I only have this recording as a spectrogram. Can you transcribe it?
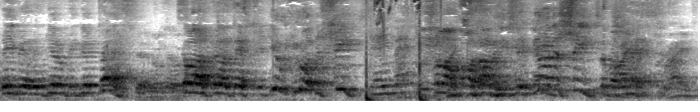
And get them to good pasture. So I felt that said, you, you are the sheep. Amen. Psalm 100, he said, you're the sheep of my pasture.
